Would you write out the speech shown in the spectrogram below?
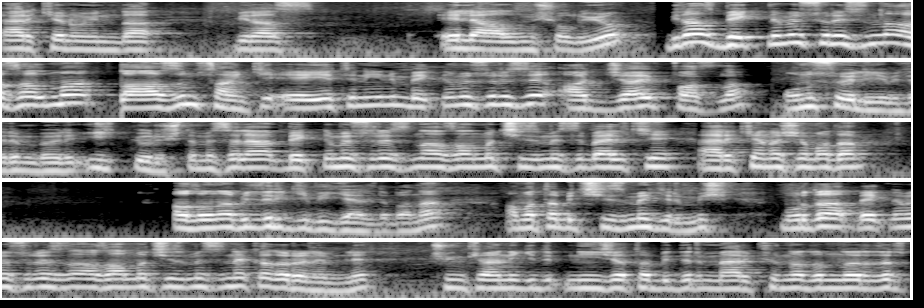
erken oyunda biraz ele almış oluyor. Biraz bekleme süresinde azalma lazım sanki. E yeteneğinin bekleme süresi acayip fazla. Onu söyleyebilirim böyle ilk görüşte. Mesela bekleme süresinde azalma çizmesi belki erken aşamada alınabilir gibi geldi bana. Ama tabii çizme girmiş. Burada bekleme süresinde azalma çizmesi ne kadar önemli? Çünkü hani gidip ninja atabilir, Merkür'ün adımlarıdır.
